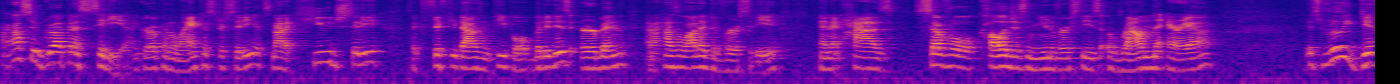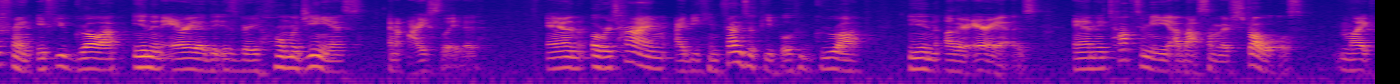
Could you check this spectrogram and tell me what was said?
I also grew up in a city. I grew up in Lancaster City. It's not a huge city, it's like 50,000 people, but it is urban and it has a lot of diversity and it has several colleges and universities around the area. It's really different if you grow up in an area that is very homogeneous and isolated. And over time, I became friends with people who grew up in other areas and they talk to me about some of their struggles. Like,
